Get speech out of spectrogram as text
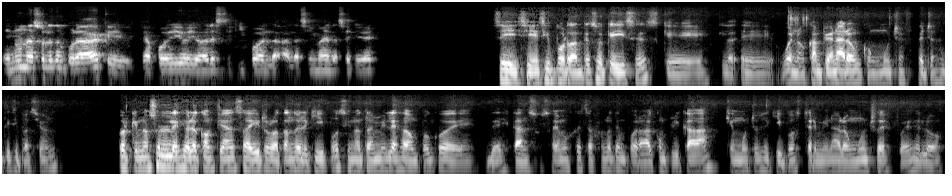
en una sola temporada que, ha podido llevar a este equipo a la, cima de la Serie B. Sí, sí, es importante eso que dices, que, eh, bueno, campeonaron con muchas fechas de anticipación, porque no solo les dio la confianza de ir rotando el equipo, sino también les da un poco de, de descanso. Sabemos que esta fue una temporada complicada, que muchos equipos terminaron mucho después de lo,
